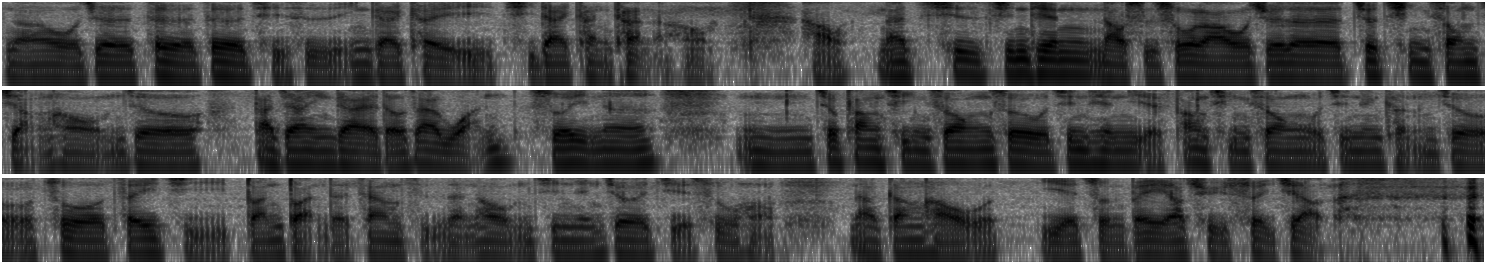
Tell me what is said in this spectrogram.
那我觉得这个这个其实应该可以期待看看了哈。好，那其实今天老实说了，我觉得就轻松讲哈，我们就大家应该也都在玩，所以呢，嗯，就放轻松。所以我今天也放轻松，我今天可能就做这一集短短的这样子，然后我们今天就会结束哈。那刚好我也准备要去睡觉了。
